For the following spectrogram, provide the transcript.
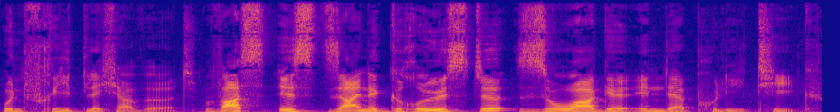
und friedlicher wird. Was ist seine größte Sorge in der Politik?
